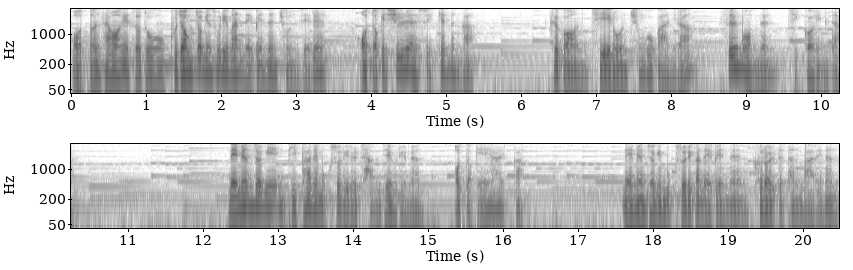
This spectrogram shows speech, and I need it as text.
어떤 상황에서도 부정적인 소리만 내뱉는 존재를 어떻게 신뢰할 수 있겠는가? 그건 지혜로운 충고가 아니라 쓸모없는 짓거리입니다. 내면적인 비판의 목소리를 잠재우려면 어떻게 해야 할까? 내면적인 목소리가 내뱉는 그럴듯한 말에는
